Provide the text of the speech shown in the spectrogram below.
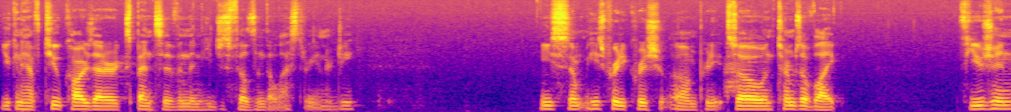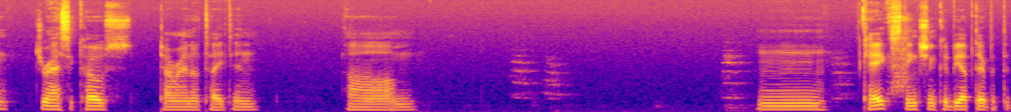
you can have two cards that are expensive and then he just fills in the last three energy. He's some he's pretty crucial um pretty so in terms of like fusion, Jurassic Coast, Tyranno Titan, um mm, okay. Extinction could be up there, but the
